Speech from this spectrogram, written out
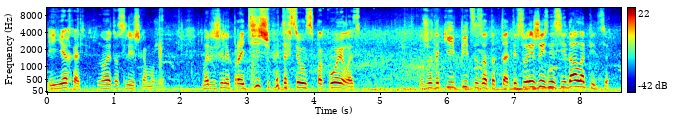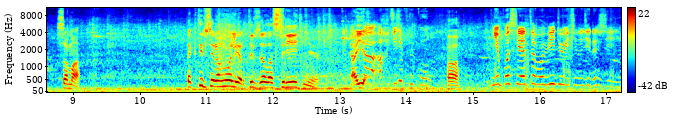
и ехать, ну это слишком уже. Мы решили пройти, чтобы это все успокоилось. Уже такие пиццы затоптать. Ты в своей жизни съедала пиццу? Сама? Так ты все равно, Лер, ты взяла среднюю. А я... а хотите прикол? А, Мне после этого видео идти на день рождения.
